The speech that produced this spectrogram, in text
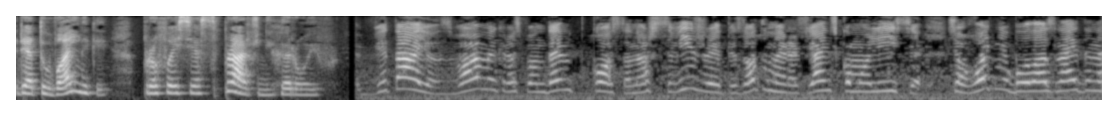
Рятувальники професія справжніх героїв. Вітаю! З вами кореспондент Коста. Наш свіжий епізод у Мереф'янському лісі. Сьогодні була знайдена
